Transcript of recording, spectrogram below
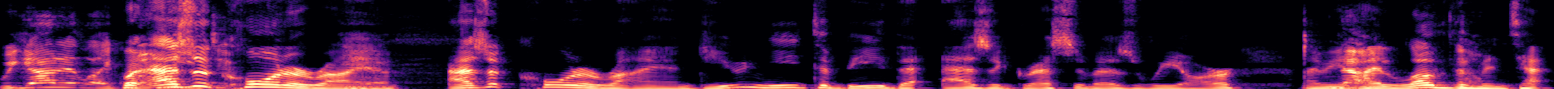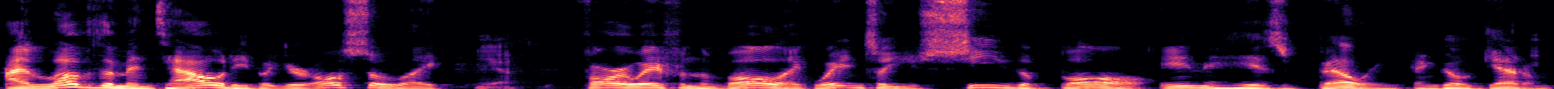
we got it like. But as a do, corner, Ryan, yeah. as a corner, Ryan, do you need to be the as aggressive as we are? I mean, no, I love the no. menta- I love the mentality, but you're also like, yeah far away from the ball. Like wait until you see the ball in his belly and go get him.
